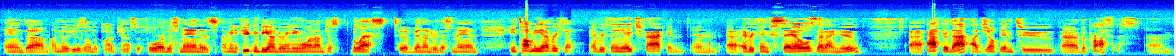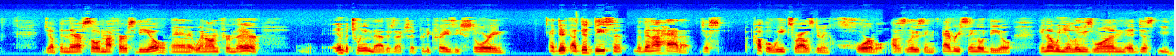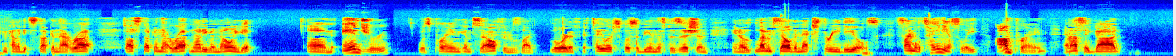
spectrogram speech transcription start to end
And um, I know he was on the podcast before. This man is, I mean, if you can be under anyone, I'm just blessed to have been under this man. He taught me everything, everything HVAC and, and uh, everything sales that I knew. Uh, after that, I jump into uh, the process. Um, jump in there, I sold my first deal, and it went on from there. In between that, there's actually a pretty crazy story. I did I did decent, but then I had a just a couple weeks where I was doing horrible. I was losing every single deal. You know, when you lose one, it just you can kind of get stuck in that rut. So I was stuck in that rut, not even knowing it. Um, Andrew was praying himself and was like, Lord, if, if Taylor's supposed to be in this position, you know, let him sell the next three deals. Simultaneously, I'm praying and I say, God,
